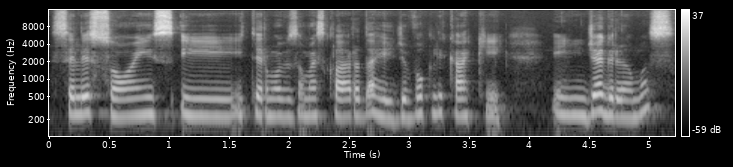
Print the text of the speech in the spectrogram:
seleções e, e, ter uma visão mais clara da rede. Eu vou clicar aqui em diagramas.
